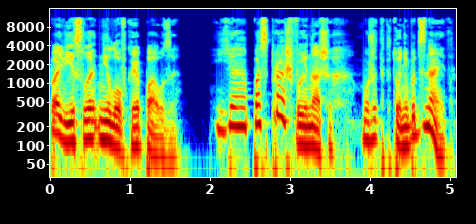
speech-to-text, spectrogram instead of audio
Повисла неловкая пауза. «Я поспрашиваю наших. Может, кто-нибудь знает».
